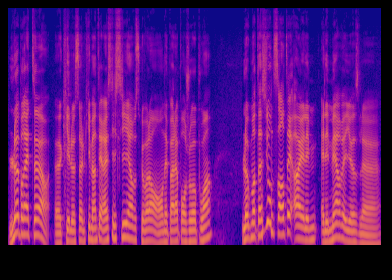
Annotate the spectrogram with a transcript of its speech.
Le bretteur, euh, qui est le seul qui m'intéresse ici, hein, parce que voilà, on n'est pas là pour jouer au point. L'augmentation de santé, oh, elle, est, elle est merveilleuse, la,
